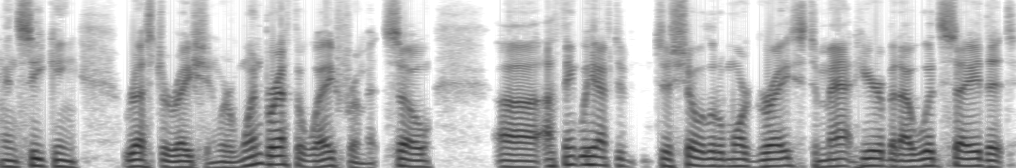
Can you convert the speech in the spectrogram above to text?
and seeking restoration. We're one breath away from it. So, uh, I think we have to to show a little more grace to Matt here, but I would say that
